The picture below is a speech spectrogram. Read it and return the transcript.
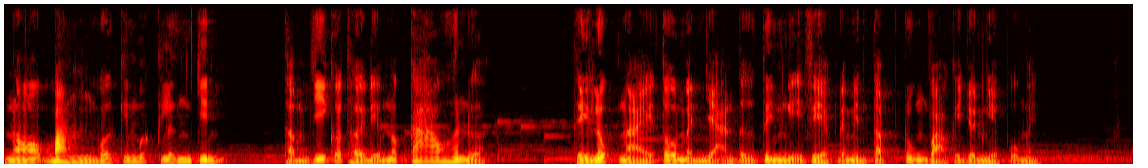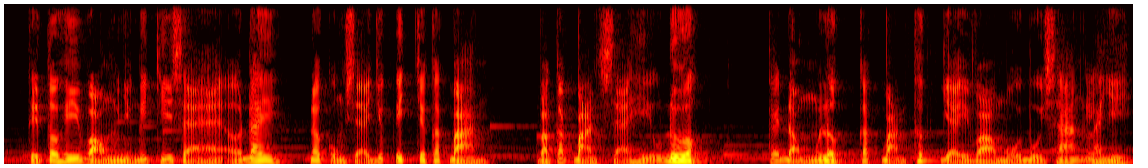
nó bằng với cái mức lương chính thậm chí có thời điểm nó cao hơn nữa. Thì lúc này tôi mình dạn tự tin nghỉ việc để mình tập trung vào cái doanh nghiệp của mình. Thì tôi hy vọng những cái chia sẻ ở đây nó cũng sẽ giúp ích cho các bạn và các bạn sẽ hiểu được cái động lực các bạn thức dậy vào mỗi buổi sáng là gì.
